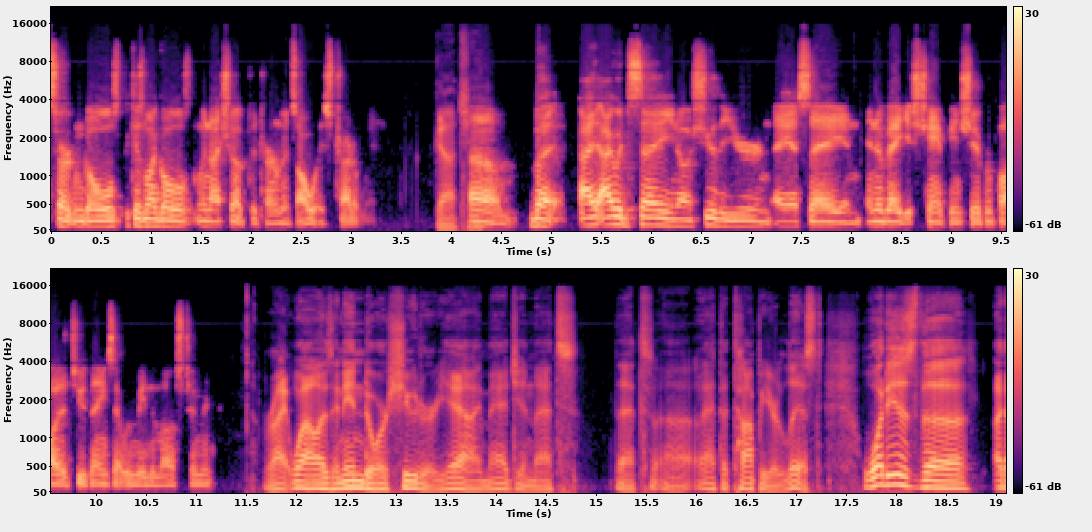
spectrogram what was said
certain goals because my goals when I show up to tournaments, always try to win. gotcha. Um, but I, I would say, you know, shoot of the year and ASA and, and a Vegas championship are probably the two things that would mean the most to me. right. Well, as an indoor shooter, yeah, I imagine that's that's uh, at the top of your list. What is the uh,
